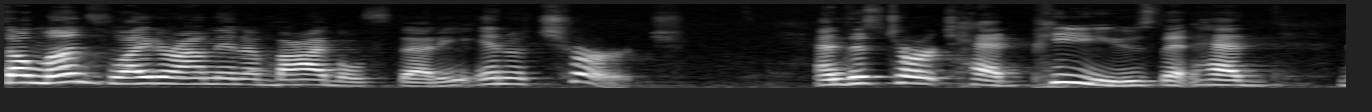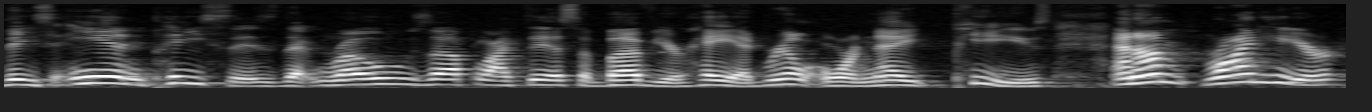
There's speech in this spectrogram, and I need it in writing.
So months later, I'm in a Bible study in a church. And this church had pews that had these end pieces that rose up like this above your head, real ornate pews. And I'm right here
